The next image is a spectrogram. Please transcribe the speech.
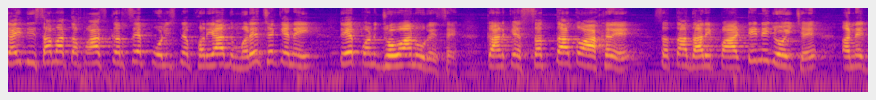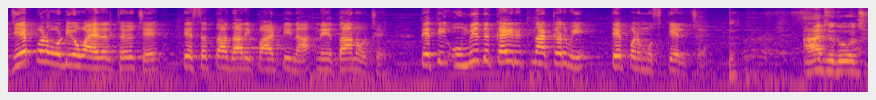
કઈ દિશામાં તપાસ કરશે, પોલીસને ફરિયાદ મળે છે કે નહીં, તે પણ જોવાનું રહેશે. કારણ કે સત્તા તો આખરે સત્તાધારી પાર્ટીની જ હોય છે અને જે પણ ઓડિયો વાયરલ થયો છે, તે સત્તાધારી પાર્ટીના નેતાનો છે. તેથી ઉમેદ કઈ રીતના કરવી, તે પણ મુશ્કેલ છે. આજ રોજ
